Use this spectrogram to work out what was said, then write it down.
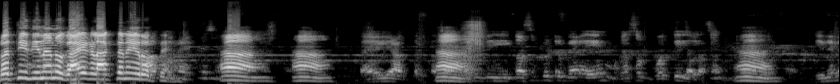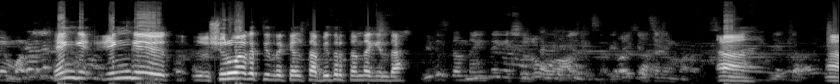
ಪ್ರತಿದಿನನೂ ಗಾಯಗಳಾಗ್ತಾನೆ ಇರುತ್ತೆ. ಹಾ ಹಾ. ಹಾ. ಹೆಂಗ್ ಹೆಂಗೆ ಹೆಂಗೆ ಶುರುವಾಗತ್ತಿದ್ರ ಕೆಲಸ ಬಿದ್ರ ತಂದಾಗಿಂದ? ಇದ್ರ ತಂದಾಗಿಂದ ಶುರು ಆಗಿದೆ ಸರ್ ಇದೇ ಕೆಲಸನೇ ಮಾಡೋದು. ಹಾ ಹಾ.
